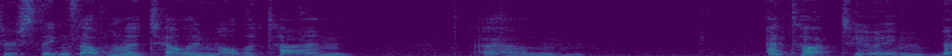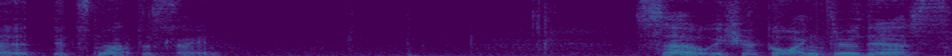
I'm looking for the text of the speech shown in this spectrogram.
there's things I want to tell him all the time. Um, I talk to him, but it's not the same. So if you're going through this,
